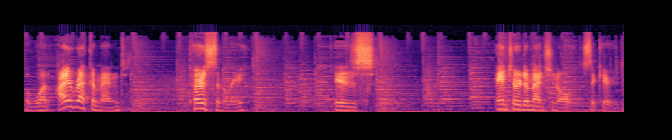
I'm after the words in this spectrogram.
But what I recommend, personally, is interdimensional security.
